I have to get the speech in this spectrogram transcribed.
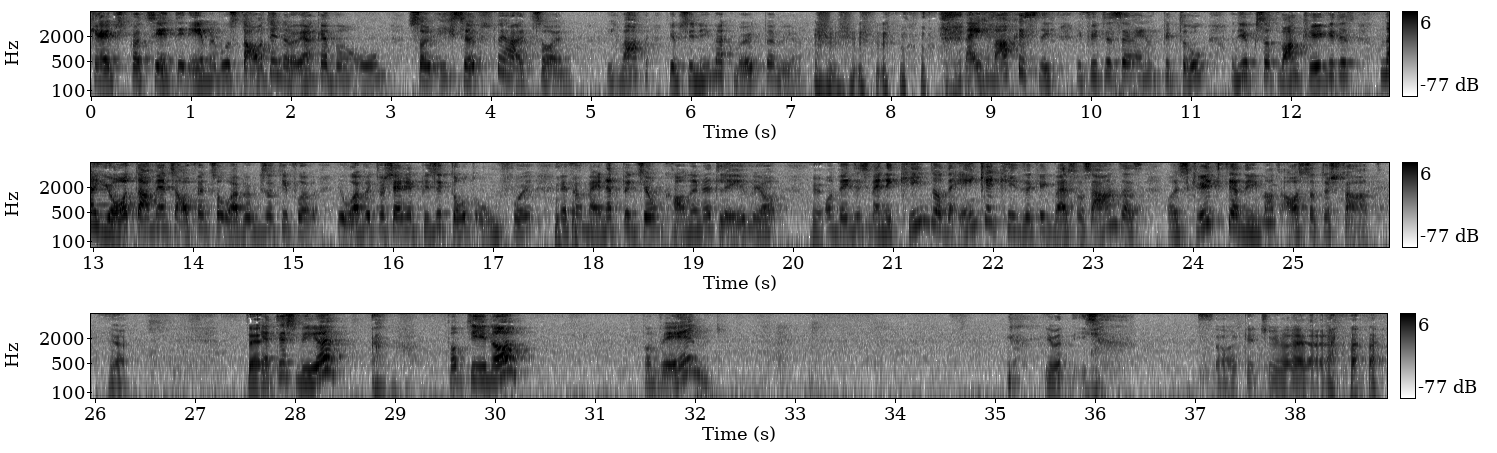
Krebspatientin, ich muss dauernd den Röhren gehen, warum soll ich Selbstbehalt zahlen? Ich mache, die haben sich nie mehr gemeldet bei mir. Nein, ich mache es nicht. Ich finde das ein Betrug. Und ich habe gesagt, wann kriege ich das? Na ja, dann werden sie aufhören zu arbeiten. Ich habe gesagt, ich, fahr- ich arbeite wahrscheinlich bis ich tot umfall, weil von meiner Pension kann ich nicht leben. Ja. Ja. Und wenn das meine Kinder oder Enkelkinder kriegen, weiß was anderes. Aber es kriegt ja niemand, außer der Staat. ja. Dein, Gehört das mir? Vom Tino? Von wem? Jemand, ich, so, geht schon wieder weiter. Ja.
